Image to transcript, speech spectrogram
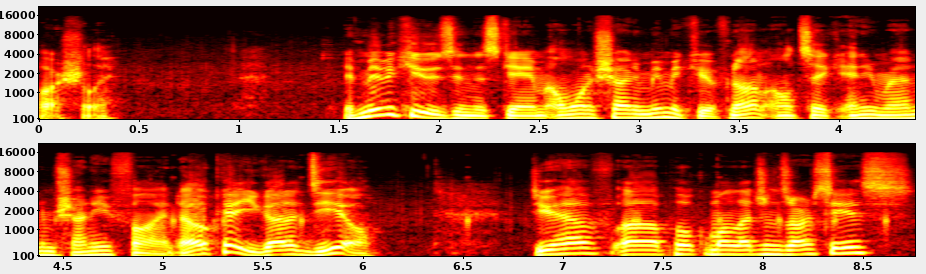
Partially. If Mimikyu is in this game, I want a shiny Mimikyu. If not, I'll take any random shiny you find. Okay, you got a deal. Do you have uh, Pokemon Legends Arceus?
